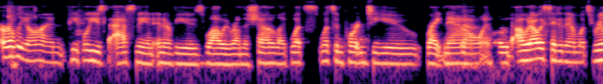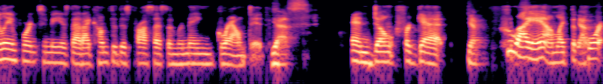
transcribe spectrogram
early on people used to ask me in interviews while we were on the show like what's what's important to you right now yeah. and I would, I would always say to them what's really important to me is that i come through this process and remain grounded yes and don't forget yep who I am, like the yep. core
